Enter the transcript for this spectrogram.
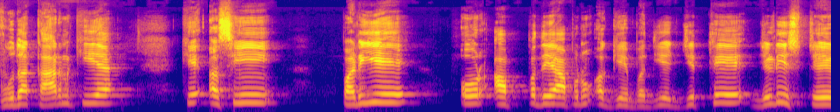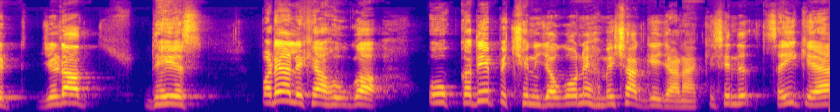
ਉਹਦਾ ਕਾਰਨ ਕੀ ਹੈ ਕਿ ਅਸੀਂ ਪੜ੍ਹੀਏ ਔਰ ਆਪਦੇ ਆਪ ਨੂੰ ਅੱਗੇ ਵਧੀਏ। ਜਿੱਥੇ ਜਿਹੜੀ ਸਟੇਟ ਜਿਹੜਾ ਦੇਸ਼ ਪੜ੍ਹਿਆ ਲਿਖਿਆ ਹੋਊਗਾ, ਉਹ ਕਦੇ ਪਿੱਛੇ ਨਹੀਂ ਜਾਊਗਾ, ਉਹਨੇ ਹਮੇਸ਼ਾ ਅੱਗੇ ਜਾਣਾ ਕਿਸੇ ਨੇ ਸਹੀ ਕਿਹਾ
